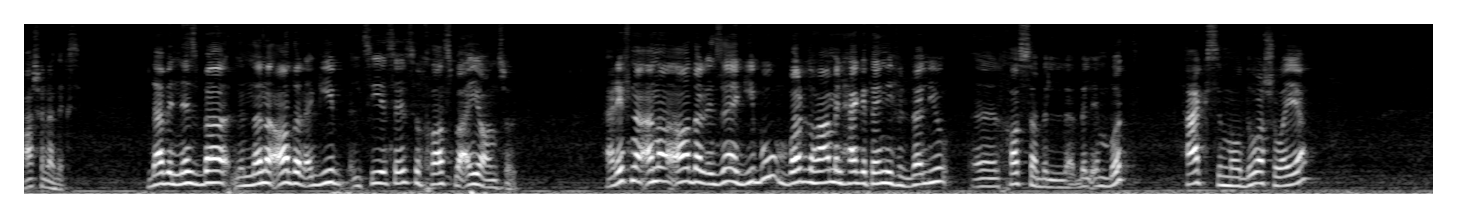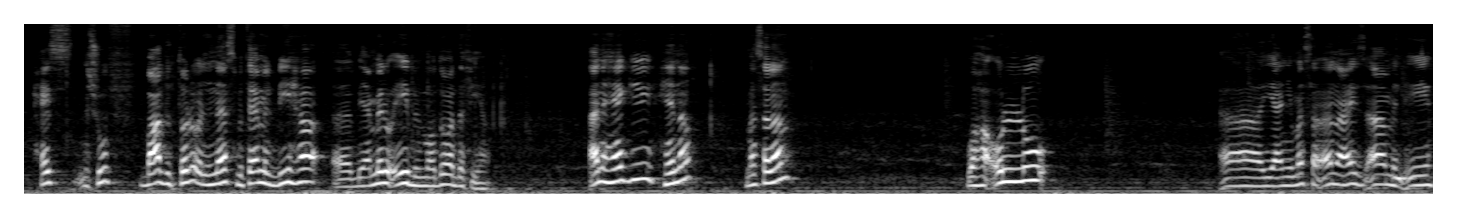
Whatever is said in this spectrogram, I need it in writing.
10 بكسل. ده بالنسبة لأن أنا أقدر أجيب ال CSS الخاص بأي عنصر. عرفنا أنا أقدر إزاي أجيبه؟ برضه هعمل حاجة تاني في ال value الخاصة بال بال input هعكس الموضوع شوية بحيث نشوف بعض الطرق اللي الناس بتعمل بيها آه، بيعملوا إيه بالموضوع ده فيها. أنا هاجي هنا مثلا وهقول له آه يعني مثلا أنا عايز أعمل إيه؟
